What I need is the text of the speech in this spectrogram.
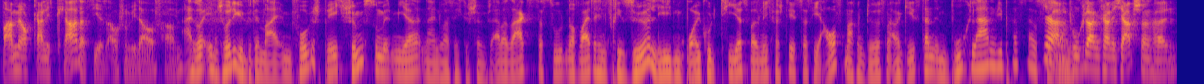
War mir auch gar nicht klar, dass die es auch schon wieder aufhaben. Also entschuldige bitte mal, im Vorgespräch schimpfst du mit mir, nein, du hast nicht geschimpft, aber sagst, dass du noch weiterhin Friseurläden boykottierst, weil du nicht verstehst, dass sie aufmachen dürfen, aber gehst dann im Buchladen, wie passt das Ja, im zusammen? Buchladen kann ich ja Abstand halten.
